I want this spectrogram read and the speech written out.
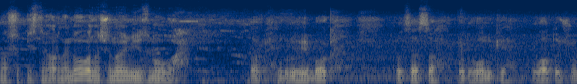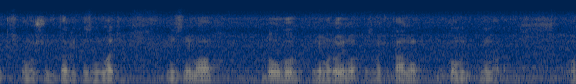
Наша пісня гарна нова, починаємо її знову. Так, другий бак процесу подгонки латочок з допомогою Віталіка знімати не знімав. Довго, геморойно, з матюками, нікому не треба. От,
